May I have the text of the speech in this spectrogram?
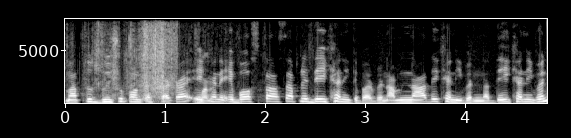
মাত্র দুইশো পঞ্চাশ টাকা। মানে এখানে এ বস্তা আছে আপনি দেখা নিতে পারবেন। আপনি না দেখে নিবেন না দেখা নিবেন।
